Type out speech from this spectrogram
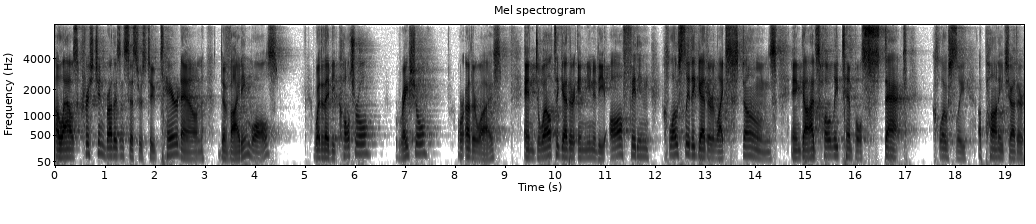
allows Christian brothers and sisters to tear down dividing walls, whether they be cultural, racial, or otherwise, and dwell together in unity, all fitting closely together like stones in God's holy temple, stacked closely upon each other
